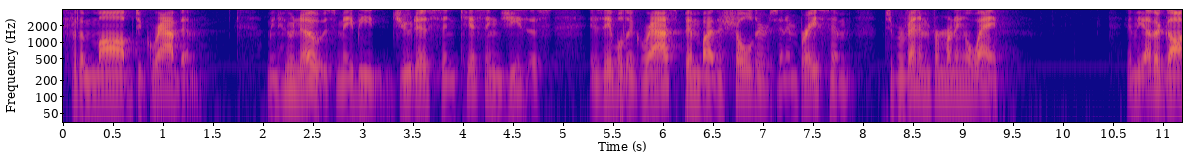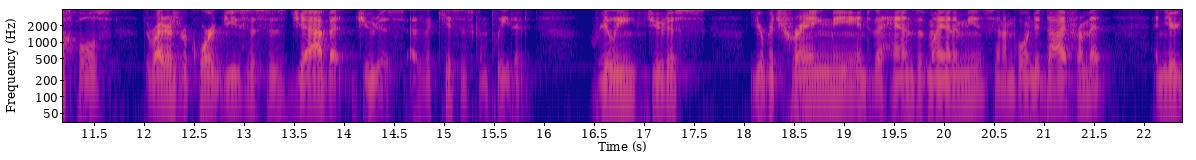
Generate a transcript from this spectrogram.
for the mob to grab him. I mean, who knows? Maybe Judas, in kissing Jesus, is able to grasp him by the shoulders and embrace him to prevent him from running away. In the other Gospels, the writers record Jesus' jab at Judas as the kiss is completed. Really, Judas? You're betraying me into the hands of my enemies, and I'm going to die from it? And you're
